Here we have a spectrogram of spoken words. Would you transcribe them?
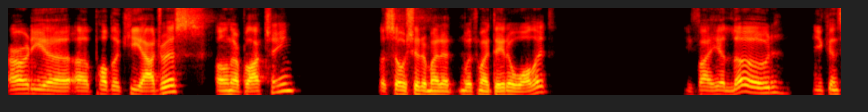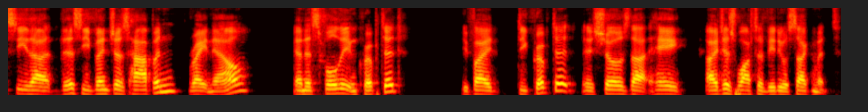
already a, a public key address on our blockchain associated my, with my data wallet. If I hit load, you can see that this event just happened right now and it's fully encrypted. If I decrypt it, it shows that, hey, I just watched a video segment.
